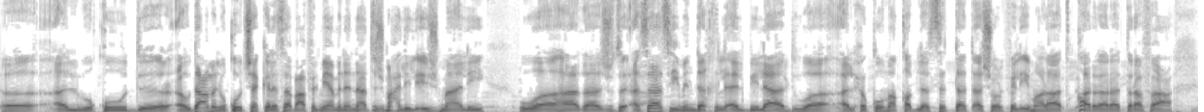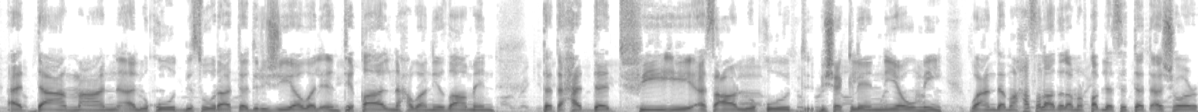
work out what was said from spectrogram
آه، الوقود آه، أو دعم الوقود شكل 7% من الناتج المحلي الإجمالي وهذا جزء أساسي من دخل البلاد. والحكومة قبل ستة أشهر في الإمارات قررت رفع الدعم عن الوقود بصورة تدريجية والانتقال نحو نظام تتحدد فيه أسعار الوقود بشكل يومي. وعندما حصل هذا الأمر قبل ستة أشهر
